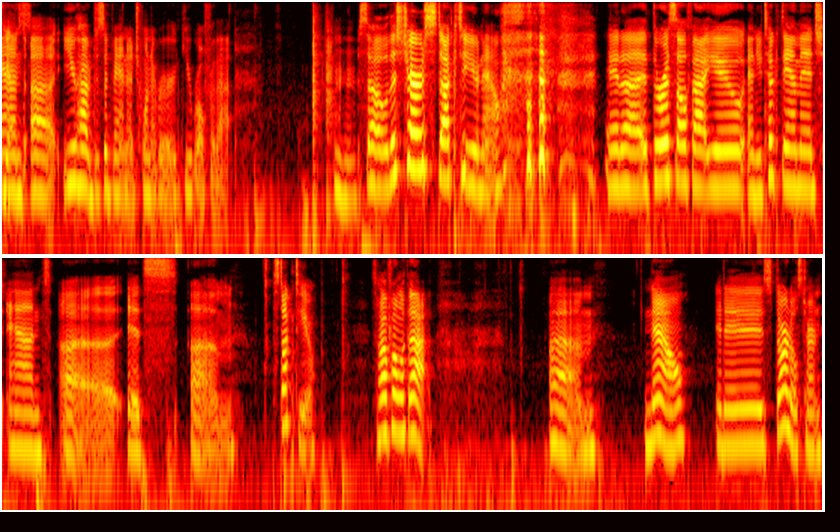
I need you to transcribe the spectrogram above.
and Yes. uh, you have disadvantage whenever you roll for that. Mhm. So this chair is stuck to you now. it uh, it threw itself at you, and you took damage, and uh, it's um, stuck to you. So have fun with that. Um, now it is Dartle's turn.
